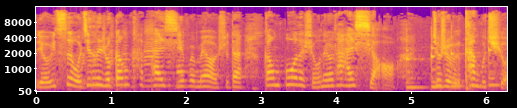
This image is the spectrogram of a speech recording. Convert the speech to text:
有一次，我记得那时候刚看拍《媳妇儿美好时代》刚播的时候，那时候他还小，就是看不全，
